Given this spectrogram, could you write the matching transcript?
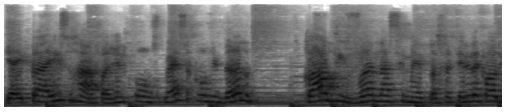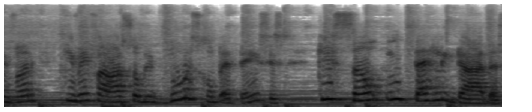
E aí para isso, Rafa, a gente começa convidando Claudivane Nascimento, nossa querida Claudivane, que vem falar sobre duas competências que são interligadas,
